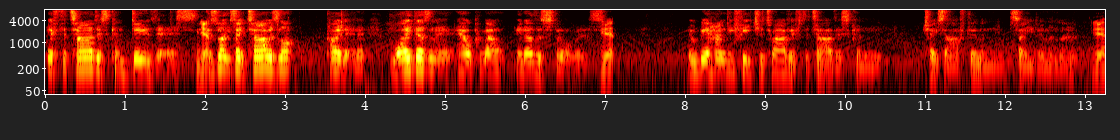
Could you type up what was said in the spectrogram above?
if the TARDIS can do this, Yep. because like you say, Tara's not piloting it. Why doesn't it help him out in other stories? Yeah. It would be a handy feature to have if the TARDIS can chase after him and save him and that. Yeah.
